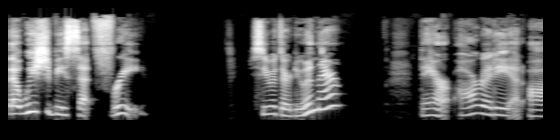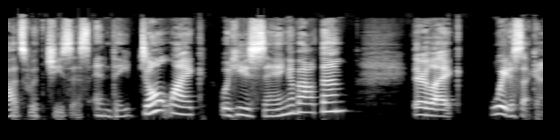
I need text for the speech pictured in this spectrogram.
that we should be set free? See what they're doing there? They are already at odds with Jesus and they don't like what he's saying about them. They're like, wait a second.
